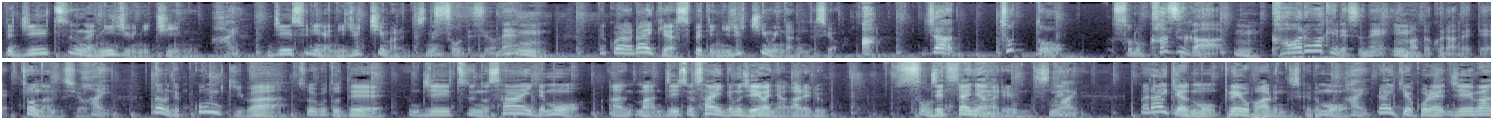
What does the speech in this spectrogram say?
で J2 が22チーム、はい、J3 が20チームあるんですね。そうですよね、うん、でこれは来季はすべて20チームになるんですよ。あじゃあちょっとその数が変わるわけですね、うん、今と比べて、そうなんですよ、はい、なので今季はそういうことで J2 の3位でもあ、まあ、J2 の3位でも J1 に上がれる、ね、絶対に上がれるんですね。はい。まあ、来季はもうプレーオフあるんですけども、はい、来季はこれ J1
